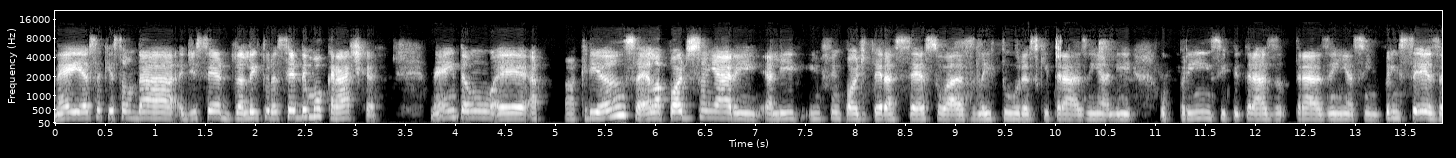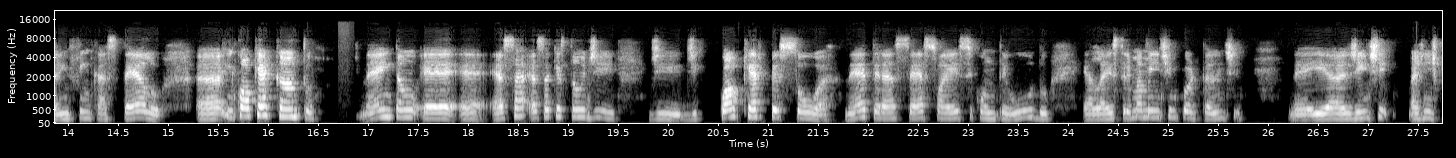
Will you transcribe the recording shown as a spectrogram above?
né? E essa questão da, de ser, da leitura ser democrática, né? Então, é, a a criança ela pode sonhar ali, enfim, pode ter acesso às leituras que trazem ali o príncipe, traz, trazem assim princesa, enfim, castelo, uh, em qualquer canto. Né? Então, é, é, essa, essa questão de, de, de, qualquer pessoa né, ter acesso a esse conteúdo, ela é extremamente importante. Né? E a gente, a gente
